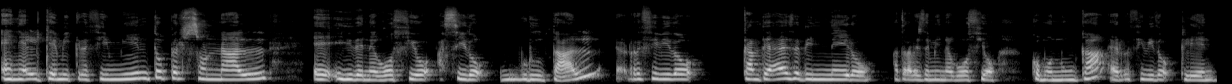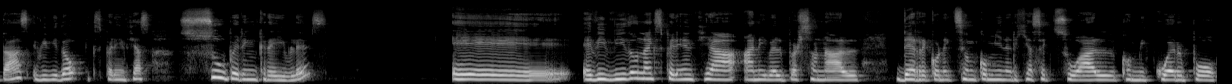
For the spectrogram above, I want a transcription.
en el que mi crecimiento personal eh, y de negocio ha sido brutal. He recibido cantidades de dinero a través de mi negocio como nunca. He recibido clientas, he vivido experiencias súper increíbles. Eh, he vivido una experiencia a nivel personal de reconexión con mi energía sexual, con mi cuerpo,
